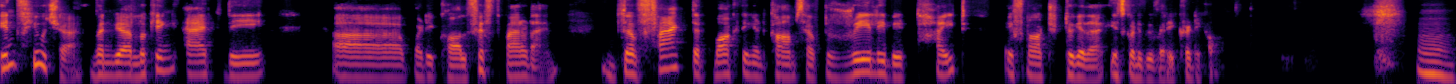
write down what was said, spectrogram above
in future, when we are looking at the uh, what do you call fifth paradigm, the fact that marketing and comms have to really be tight, if not together, is going to be very critical. Mm.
